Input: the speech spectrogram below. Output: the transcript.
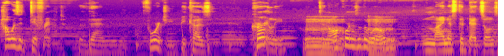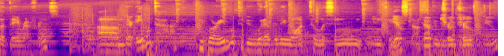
how is it different than 4G? Because currently, it's in all Mm, corners of the world, mm. minus the dead zones that they reference. Um, they're able to hack. People are able to do whatever they want to listen into your stuff. yep, do true, true. Do.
